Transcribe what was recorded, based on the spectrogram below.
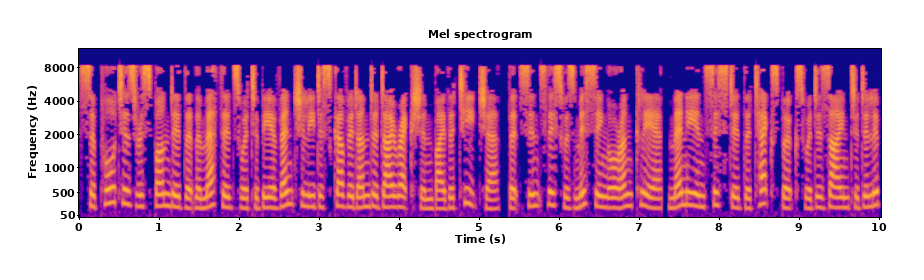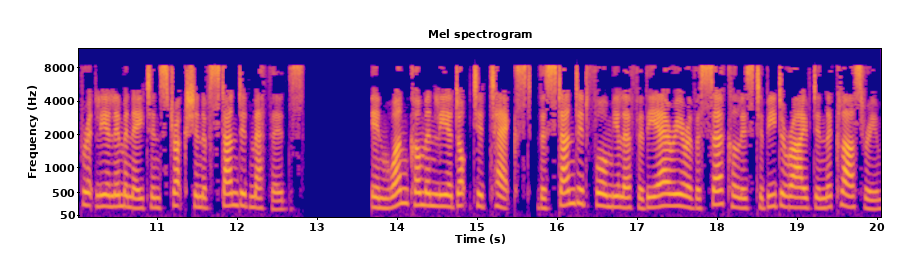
Supporters responded that the methods were to be eventually discovered under direction by the teacher, but since this was missing or unclear, many insisted the textbooks were designed to deliberately eliminate instruction of standard methods. In one commonly adopted text, the standard formula for the area of a circle is to be derived in the classroom,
